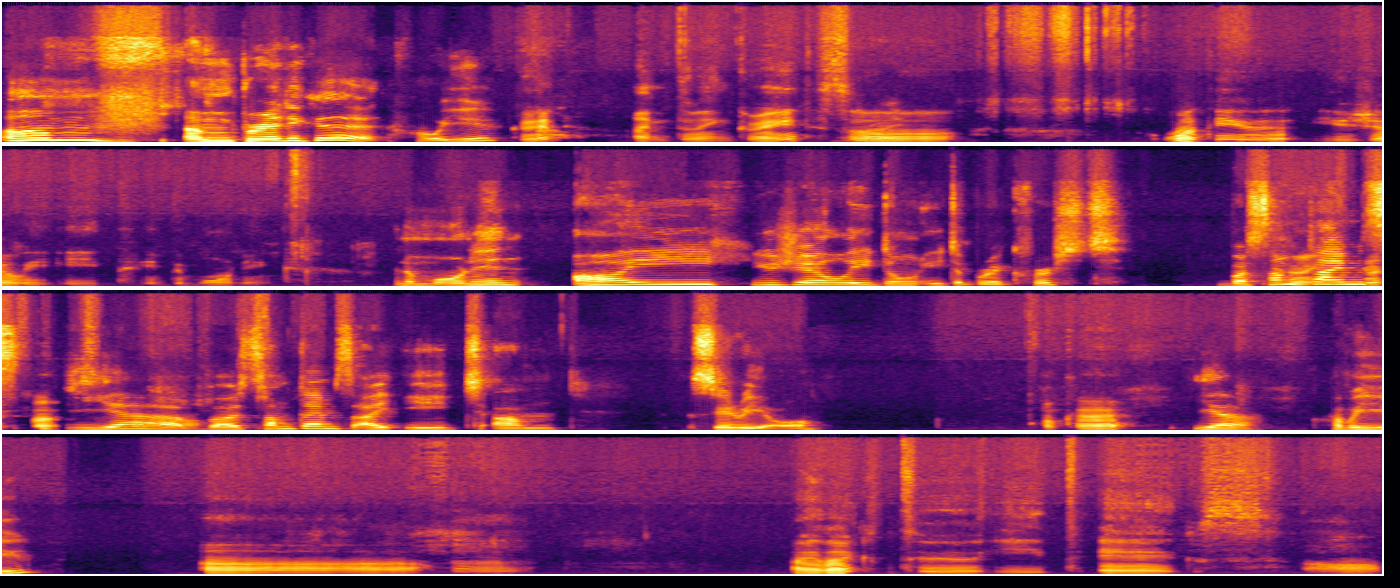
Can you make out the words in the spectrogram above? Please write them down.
Um, I'm pretty good. How are you? Good. I'm doing great. So, what do you usually eat in the morning? In the morning, I usually don't eat a breakfast, but You don't eat sometimes, yeah, Oh, but sometimes I eat um cereal. okay. Yeah. How about you? Uh, hmm. I like to eat eggs, um,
